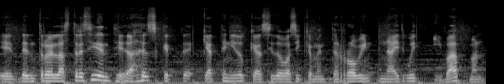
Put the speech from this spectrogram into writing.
eh, dentro de las tres identidades que, ha tenido, que ha sido básicamente Robin, Nightwing y Batman,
